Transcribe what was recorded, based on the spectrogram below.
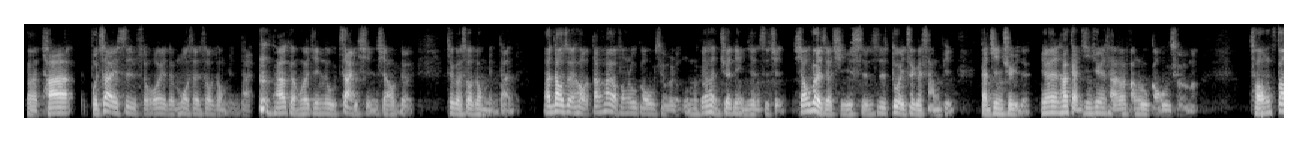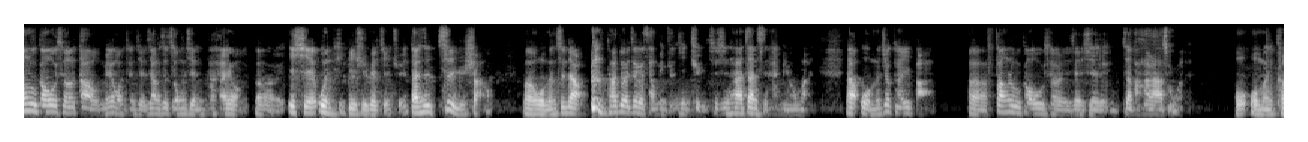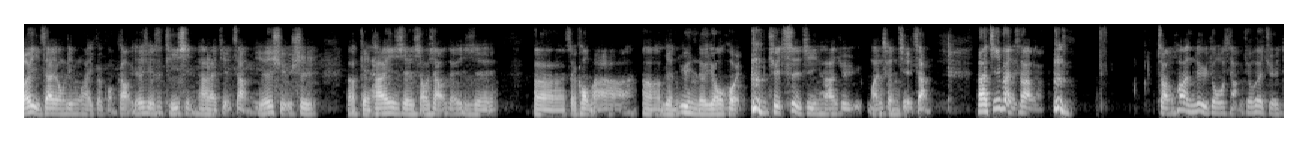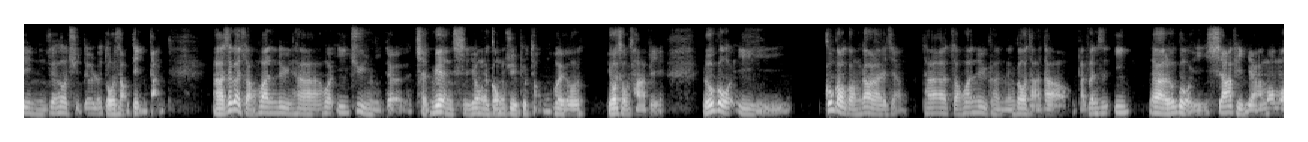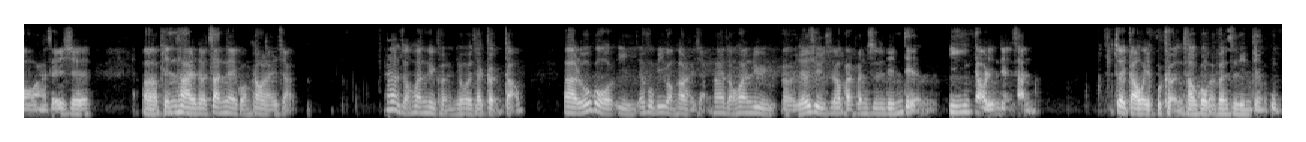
呃，它不再是所谓的陌生受众名单，它可能会进入再行销的这个受众名单。那到最后，当他有放入购物车了，我们可以很确定一件事情：消费者其实是对这个商品。感兴趣的，因为他感兴趣才会放入购物车嘛。从放入购物车到没有完成结账，这中间他还有呃一些问题必须被解决。但是至少呃我们知道 他对这个商品感兴趣，只是他暂时还没有买。那我们就可以把呃放入购物车的这些人再把他拉出来。我我们可以再用另外一个广告，也许是提醒他来结账，也许是呃给他一些小小的一些。呃，折扣码，呃，免运的优惠，去刺激他去完成结账。那基本上，转换率多少就会决定你最后取得了多少订单。啊，这个转换率它会依据你的前面使用的工具不同，会有有所差别。如果以 Google 广告来讲，它转换率可能能够达到百分之一。那如果以虾皮啊、某某啊这一些，呃，平台的站内广告来讲，它的转换率可能就会再更高。那如果以 FB 广告来讲，它的转换率呃，也许只有百分之零点一到零点三，最高也不可能超过百分之零点五。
